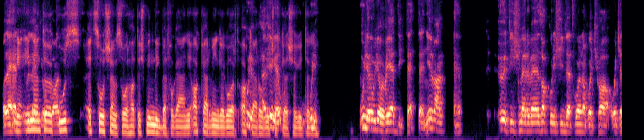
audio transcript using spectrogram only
a lehető igen, Innentől Kusz egy szót sem szólhat, és mindig be fog állni, akár Vingegort, akár Rovicot kell segíteni. Ugy, ugyanúgy, ahogy eddig tette. Nyilván eh, őt ismerve ez akkor is így lett volna, hogyha, hogyha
